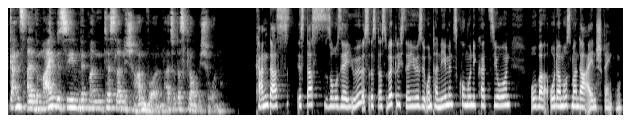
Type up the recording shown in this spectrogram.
ganz allgemein gesehen, wird man Tesla nicht schaden wollen. Also das glaube ich schon. Kann das, ist das so seriös? Ist das wirklich seriöse Unternehmenskommunikation oder, oder muss man da einschränken?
